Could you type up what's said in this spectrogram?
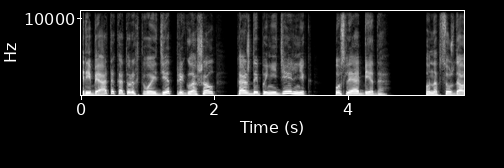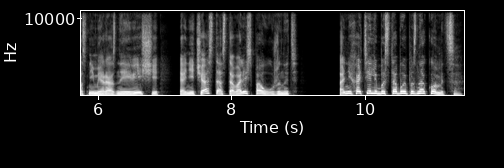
«Ребята, которых твой дед приглашал каждый понедельник после обеда. Он обсуждал с ними разные вещи, и они часто оставались поужинать. Они хотели бы с тобой познакомиться.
